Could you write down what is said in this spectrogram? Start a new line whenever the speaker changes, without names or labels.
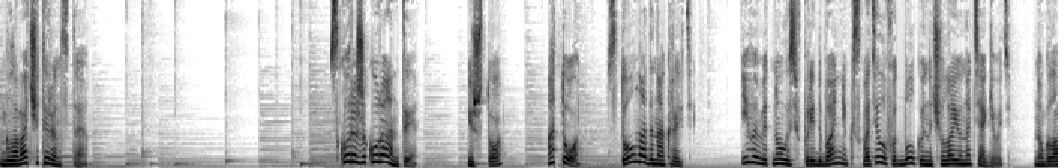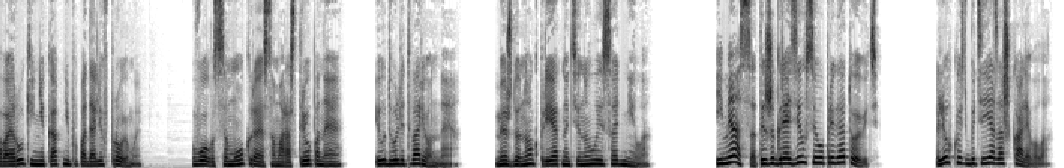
Глава 14 «Скоро же куранты!» «И что?» «А то! Стол надо накрыть!» Ива метнулась в предбанник, схватила футболку и начала ее натягивать, но голова и руки никак не попадали в проймы. Волосы мокрые, сама растрепанная и удовлетворенная. Между ног приятно тянуло и соднило. «И мясо! Ты же грозился его приготовить!» Легкость бытия зашкаливала.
